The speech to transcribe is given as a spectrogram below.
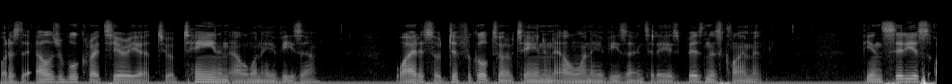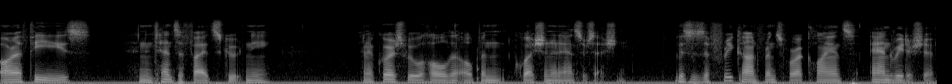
What is the eligible criteria to obtain an L1A visa? Why it is so difficult to obtain an L1A visa in today's business climate? The insidious RFEs and intensified scrutiny, and of course we will hold an open question and answer session. This is a free conference for our clients and readership.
